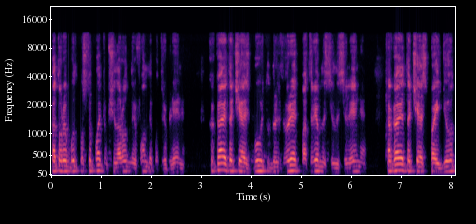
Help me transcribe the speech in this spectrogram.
который будет поступать в общенародные фонды потребления. Какая-то часть будет удовлетворять потребности населения, какая-то часть пойдет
